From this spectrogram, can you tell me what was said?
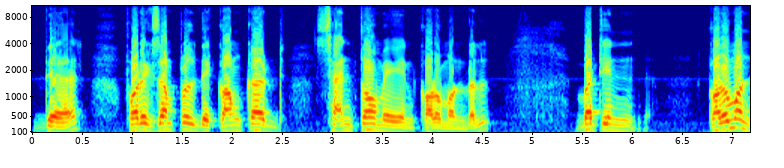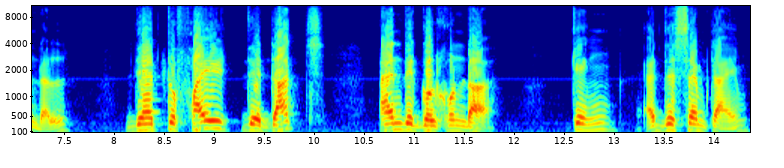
there. For example, they conquered San Thome in Coromandel. But in Coromandel, they had to fight the Dutch and the Golconda king at the same time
